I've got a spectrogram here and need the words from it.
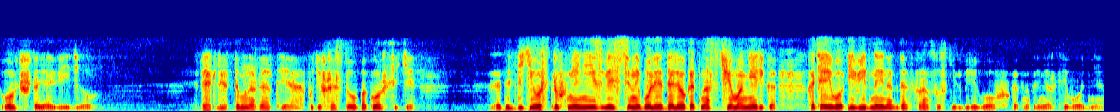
Вот что я видел. Пять лет тому назад я путешествовал по Корсике, этот дикий остров менее известен и более далек от нас, чем Америка, хотя его и видно иногда с французских берегов, как, например, сегодня.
